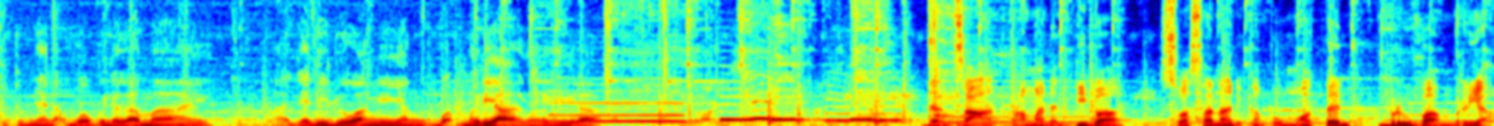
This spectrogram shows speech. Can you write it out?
kita punya anak buah pun dah ramai. Ha, jadi diorang ni yang buat meriah lagi lah. Dan saat Ramadan tiba, suasana di Kampung Moten berubah meriah.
